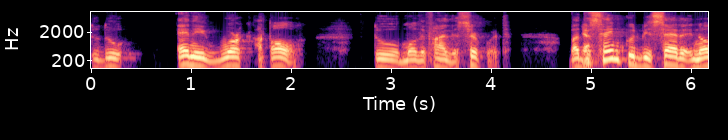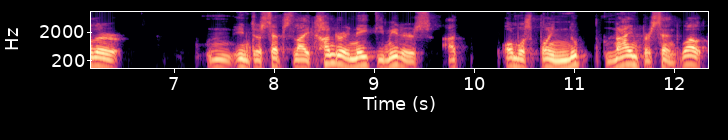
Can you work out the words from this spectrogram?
to do any work at all to modify the circuit. But the same could be said in other mm, intercepts like 180 meters at almost 0.9%. Well,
